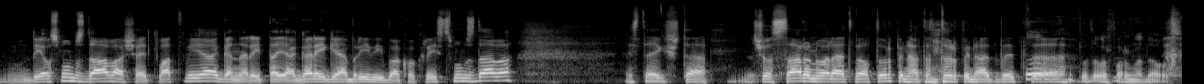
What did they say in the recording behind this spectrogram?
Dievs mums dāvā šeit, Latvijā, gan arī tajā garīgajā brīvībā, ko Kristus mums dāvā. Es teikšu, tā, šo sarunu varētu vēl turpināt un turpināt. Bet, par to var parunāt daudz.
